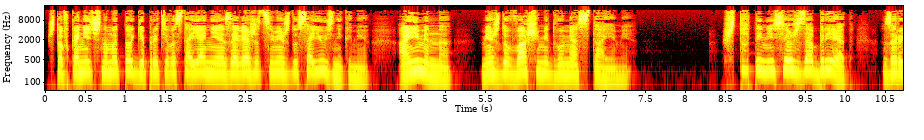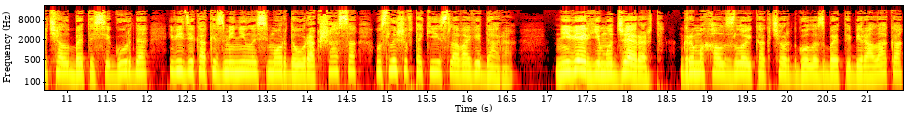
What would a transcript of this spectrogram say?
что в конечном итоге противостояние завяжется между союзниками, а именно между вашими двумя стаями». «Что ты несешь за бред?» — зарычал Бета Сигурда, видя, как изменилась морда у Ракшаса, услышав такие слова Видара. «Не верь ему, Джерард! Громыхал злой, как черт, голос Беты Биралака,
